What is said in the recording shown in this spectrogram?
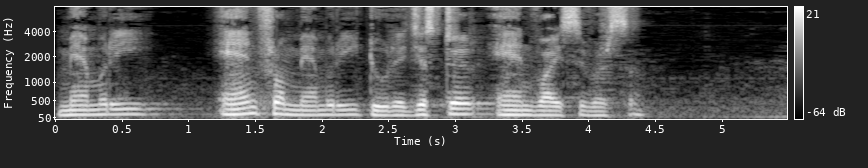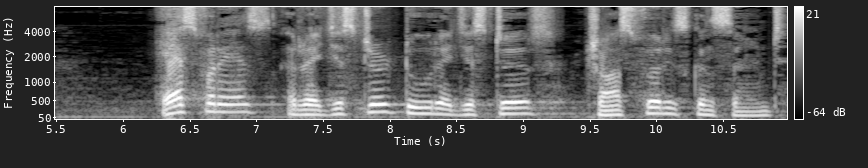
memory and from memory to register and vice versa. As far as register to register transfer is concerned,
